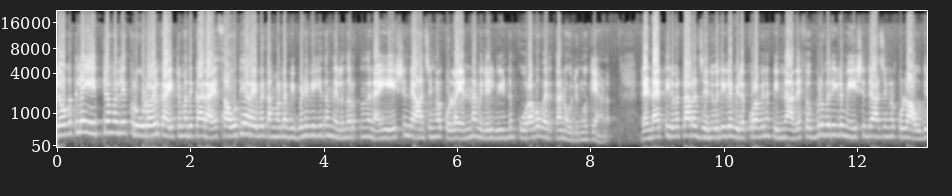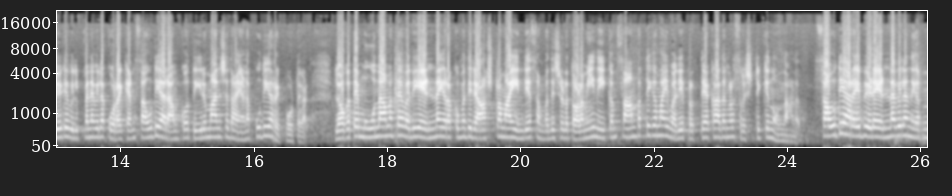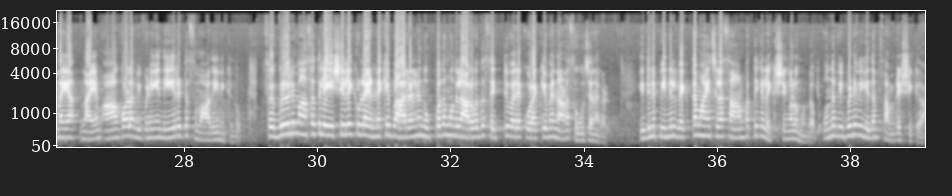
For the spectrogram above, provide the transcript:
ലോകത്തിലെ ഏറ്റവും വലിയ ക്രൂഡ് ഓയിൽ കയറ്റുമതിക്കാരായ സൗദി അറേബ്യ തങ്ങളുടെ വിപണി വിഹിതം നിലനിർത്തുന്നതിനായി ഏഷ്യൻ രാജ്യങ്ങൾക്കുള്ള എണ്ണ വിലയിൽ വീണ്ടും കുറവ് വരുത്താൻ ഒരുങ്ങുകയാണ്. രണ്ടായിരത്തി ഇരുപത്തി ആറ് ജനുവരിയിലെ വിലക്കുറവിന് പിന്നാലെ ഫെബ്രുവരിയിലും ഏഷ്യൻ രാജ്യങ്ങൾക്കുള്ള ഔദ്യോഗിക വിൽപ്പന വില കുറയ്ക്കാൻ സൗദി അറാംകോ തീരുമാനിച്ചതായാണ് പുതിയ റിപ്പോർട്ടുകൾ. ലോകത്തെ മൂന്നാമത്തെ വലിയ എണ്ണ ഇറക്കുമതി രാഷ്ട്രമായ ഇന്ത്യയെ സംബന്ധിച്ചിടത്തോളം ഈ നീക്കം സാമ്പത്തികമായി വലിയ പ്രത്യാഘാതങ്ങൾ സൃഷ്ടിക്കുന്ന ഒന്നാണ്. സൗദി അറേബ്യയുടെ എണ്ണവില നിർണയ നയം ആഗോള വിപണിയെ നേരിട്ട് സ്വാധീനിക്കുന്നു. ഫെബ്രുവരി മാസത്തിൽ ഏഷ്യയിലേക്കുള്ള എണ്ണയ്ക്ക് ബാരലിന് മുപ്പത് മുതൽ അറുപത് സെറ്റ് വരെ കുറയ്ക്കുമെന്നാണ് സൂചനകൾ. ഇതിന് പിന്നിൽ വ്യക്തമായ ചില സാമ്പത്തിക ലക്ഷ്യങ്ങളുമുണ്ട്. ഒന്ന് വിപണി വിഹിതം സംരക്ഷിക്കുക.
